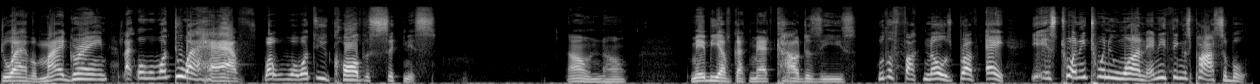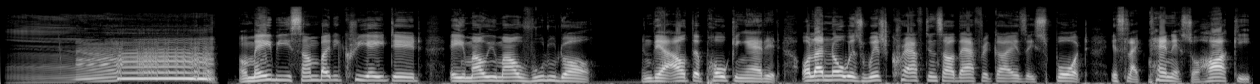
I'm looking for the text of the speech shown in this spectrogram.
Do I have a migraine? Like, what do I have? What, what do you call the sickness? I don't know. Maybe I've got mad cow disease. Who the fuck knows, bruv? Hey, it's 2021. Anything is possible. Or maybe somebody created a Maui Mau voodoo doll and they're out there poking at it. All I know is witchcraft in South Africa is a sport. It's like tennis or hockey.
